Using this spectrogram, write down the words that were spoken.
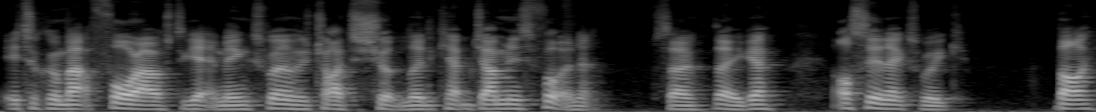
it took him about four hours to get him in. Because whenever he tried to shut the lid, he kept jamming his foot in it. So there you go. I'll see you next week. Bye.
